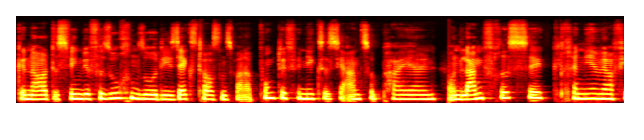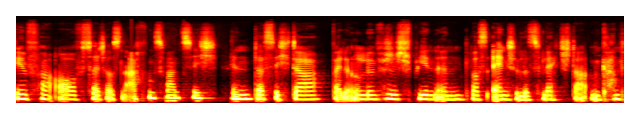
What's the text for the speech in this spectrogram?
Genau, deswegen wir versuchen so die 6200 Punkte für nächstes Jahr anzupeilen und langfristig trainieren wir auf jeden Fall auf 2028 hin, dass ich da bei den Olympischen Spielen in Los Angeles vielleicht starten kann.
